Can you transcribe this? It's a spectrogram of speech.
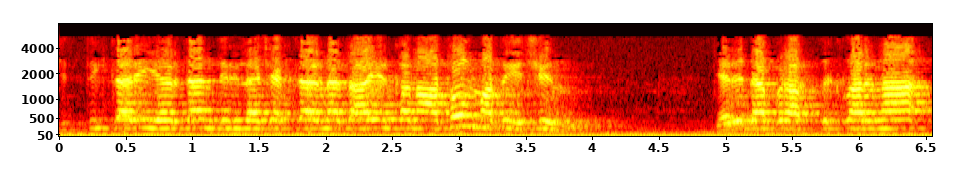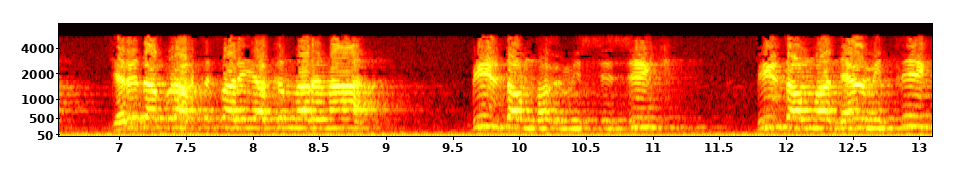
Gittikleri yerden dirileceklerine dair kanaat olmadığı için geride bıraktıklarına, geride bıraktıkları yakınlarına bir damla ümitsizlik, bir damla nevmitlik,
